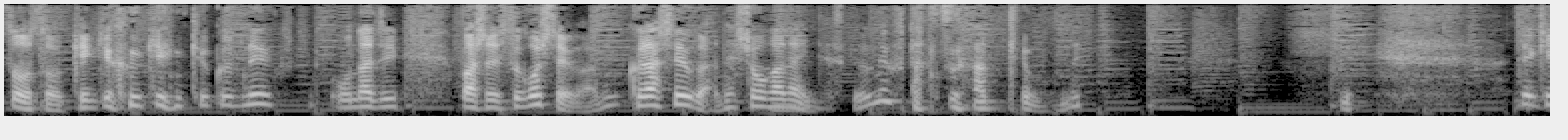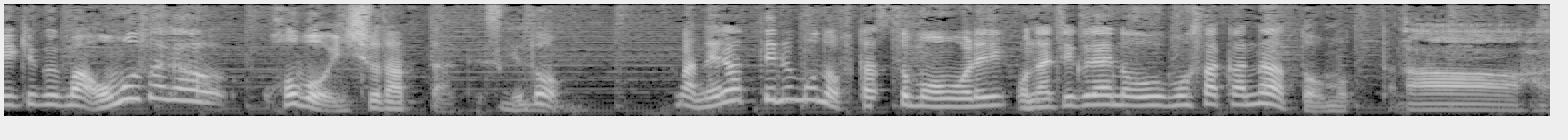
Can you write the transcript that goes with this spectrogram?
そうそう、結局、結局ね、同じ場所に過ごしてるからね、暮らしてるからね、しょうがないんですけどね、二つあってもね。で、結局、まあ、重さがほぼ一緒だったんですけど、うん。まあ、狙ってるもの二つとも俺、同じぐらいの重さかなと思ったの。ああは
